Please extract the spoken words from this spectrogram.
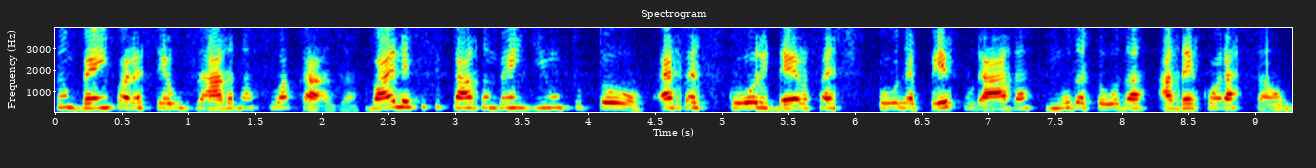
também para ser usada na sua casa. Vai necessitar também de um tutor. Essas cores dela, essas folhas perfuradas, muda toda a decoração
